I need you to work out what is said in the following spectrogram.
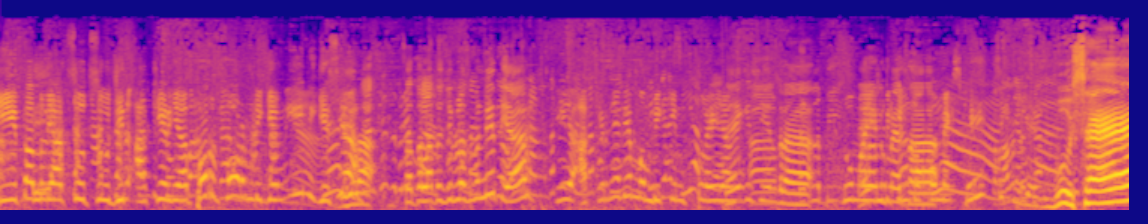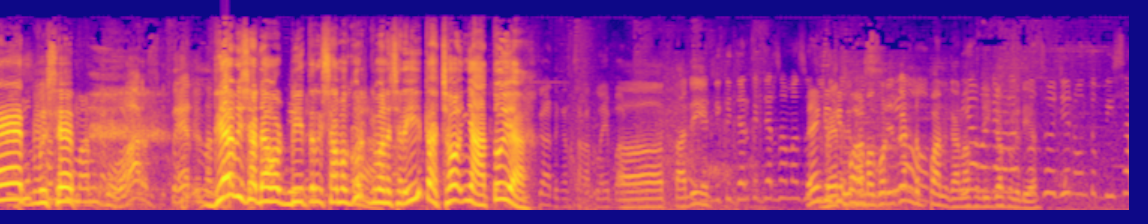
Kita melihat Sutsujin akhirnya perform di game ini guys ya. Gila. Setelah 17 menit ya. Iya, akhirnya dia membuat play yang Thank you Sindra. lumayan bikin toko max basic nih guys. Buset, buset. Dia bisa dapat Beatrix sama Gurt gimana cerita, cok? Nyatu ya? Eh, tadi dikejar-kejar sama Thank you, Kipas. sama Gordon kan depan kan Iya, langsung digas oleh dia. Sujin untuk bisa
